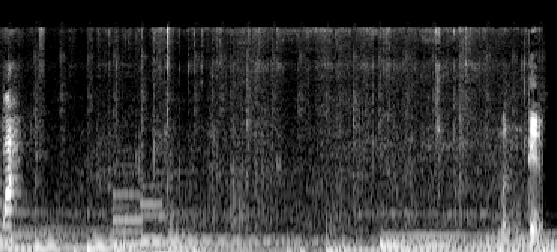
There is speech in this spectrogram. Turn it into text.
Dah. Mentir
